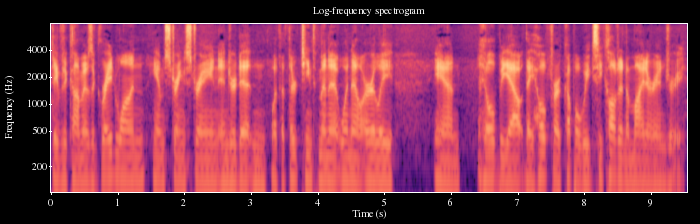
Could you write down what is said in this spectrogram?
David Accam has a grade one hamstring strain, injured it in what the 13th minute, went out early, and he'll be out. They hope for a couple weeks. He called it a minor injury,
